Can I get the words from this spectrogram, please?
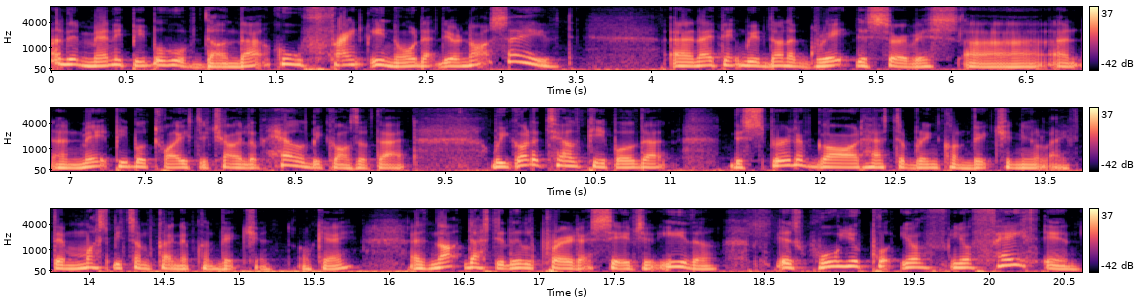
And there are many people who have done that who frankly know that they're not saved. And I think we've done a great disservice uh, and, and made people twice the child of hell because of that. We got to tell people that the Spirit of God has to bring conviction in your life. There must be some kind of conviction, okay? And it's not just the little prayer that saves you either. It's who you put your, your faith in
